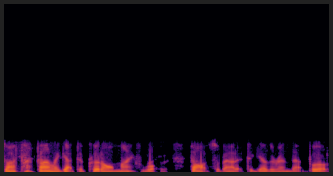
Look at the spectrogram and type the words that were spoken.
so I finally got to put all my thoughts about it together in that book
